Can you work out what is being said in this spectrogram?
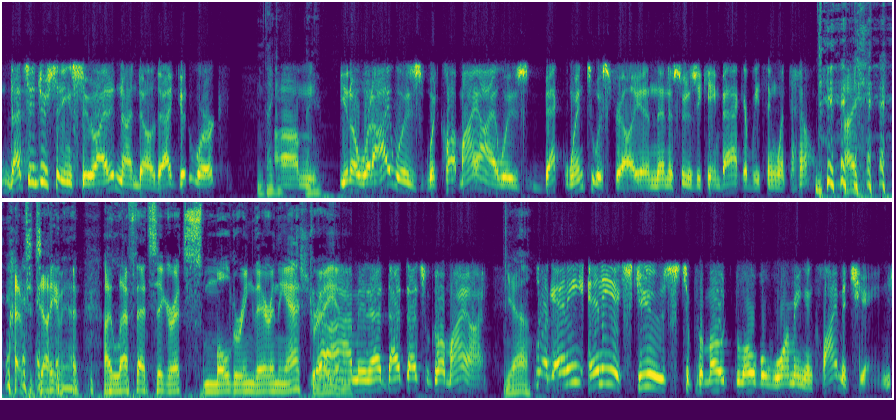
That's interesting, Stu. I did not know that. Good work. Thank you. Um, you know what I was, what caught my eye was Beck went to Australia, and then as soon as he came back, everything went to hell. I have to tell you, man, I left that cigarette smoldering there in the ashtray. Yeah, I mean that, that that's what caught my eye. yeah. Look, any any excuse to promote global warming and climate change,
